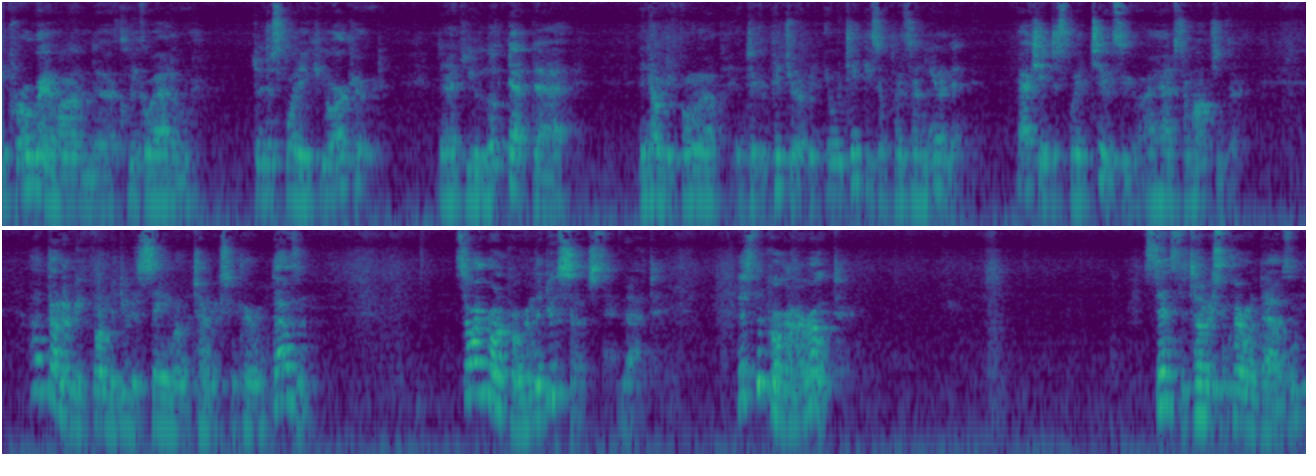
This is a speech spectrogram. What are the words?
program on the Coleco Adam to display a QR code. And if you looked at that and held your phone up and took a picture of it, it would take you someplace on the internet. Actually, it displayed two, so I had some options there. I thought it'd be fun to do the same on the Timex Sinclair 1000. So I wrote a program to do such that. This is the program I wrote. Since the Timex Sinclair 1000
